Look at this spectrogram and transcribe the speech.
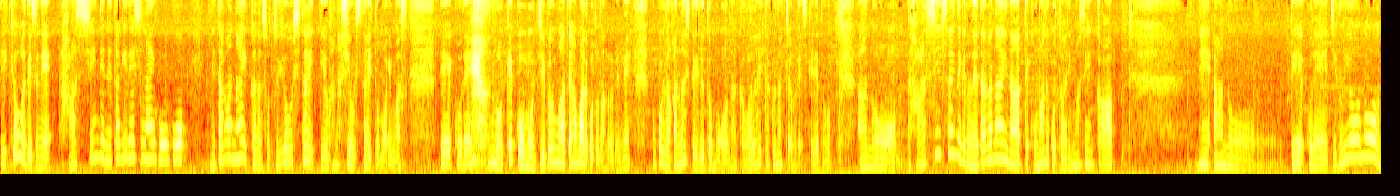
で今日はですね発信でネタ切れしない方法ネタがないから卒業したいっていう話をしたいと思います。でこれあの結構もう自分も当てはまることなのでねこういうの話しているともうなんか笑いたくなっちゃうんですけれどもあの発信したいんだけどネタがないなって困ることありませんか？ねあのでこれ自分用の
